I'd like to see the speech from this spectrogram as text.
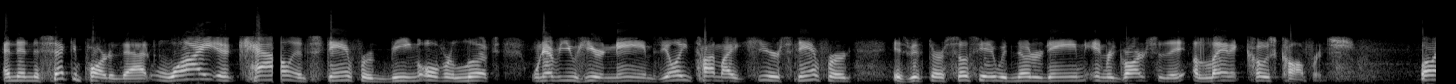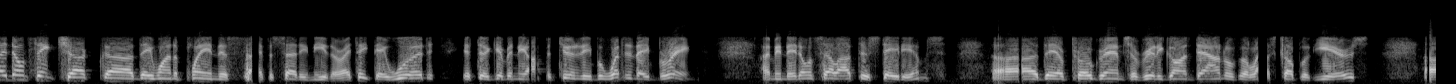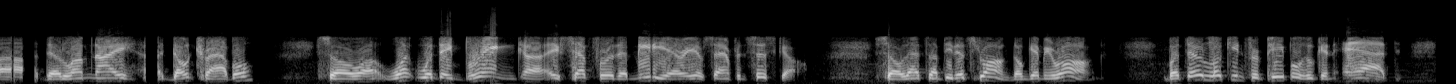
And then the second part of that, why Cal and Stanford being overlooked whenever you hear names? The only time I hear Stanford is if they're associated with Notre Dame in regards to the Atlantic Coast Conference. Well, I don't think, Chuck, uh, they want to play in this type of setting either. I think they would if they're given the opportunity, but what do they bring? I mean, they don't sell out their stadiums. Uh, their programs have really gone down over the last couple of years. Uh, their alumni don't travel. So, uh, what would they bring uh, except for the media area of San Francisco? So, that's something that's strong. Don't get me wrong. But they're looking for people who can add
